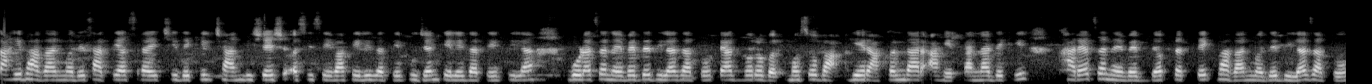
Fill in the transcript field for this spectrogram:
काही भागांमध्ये साती आसरायची देखील छान विशेष अशी सेवा केली जाते पूजन केले जाते. तिला गोडाचा नैवेद्य दिला जातो. त्याचबरोबर मसोबा हे राखणदार आहेत. त्यांना देखील खाऱ्याचा नैवेद्य प्रत्येक भागांमध्ये दिला जातो.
